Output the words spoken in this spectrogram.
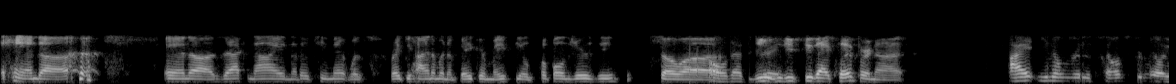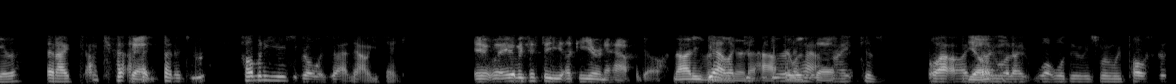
and uh and uh Zach Nye, another teammate, was right behind him in a Baker Mayfield football jersey. So uh Oh, that's did you, did you see that clip or not? I, you know it sounds familiar, and I, I, Okay. I kind of do. How many years ago was that now? You think? It it was just a like a year and a half ago, not even yeah, a like year and a half. year it and was a half, uh, right? Because well, I Yep. tell you what, I what we'll do is when we post this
